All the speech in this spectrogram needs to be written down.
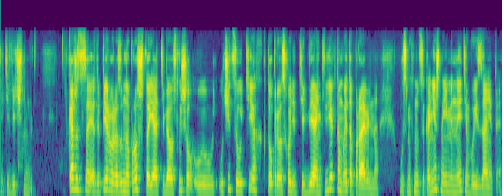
эти вечные. Кажется, это первый разумный вопрос, что я от тебя услышал. У... Учиться у тех, кто превосходит тебя интеллектом, это правильно. Усмехнуться, конечно, именно этим вы и заняты.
